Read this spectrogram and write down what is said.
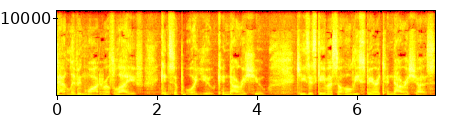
That living water of life can support you, can nourish you. Jesus gave us the Holy Spirit to nourish us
